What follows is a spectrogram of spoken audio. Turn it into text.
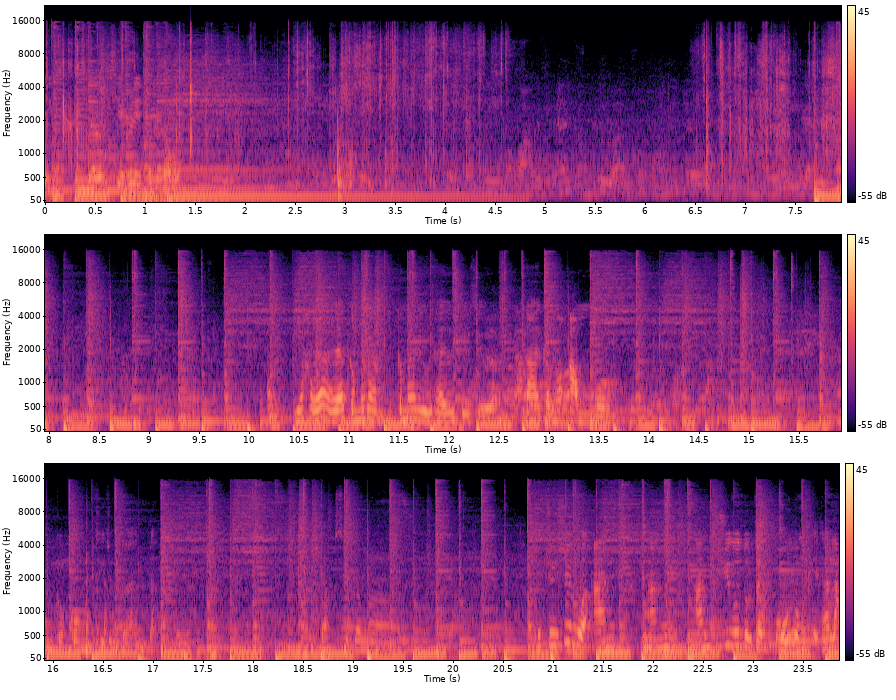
太好啦，你兩次俾你捉到。咦係啊係啊，咁樣睇咁樣要睇到少少啦，但係咁樣暗喎，個光始終都係唔得先。白色啊嘛。佢最衰要眼眼眼珠嗰度就唔好用其他藍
